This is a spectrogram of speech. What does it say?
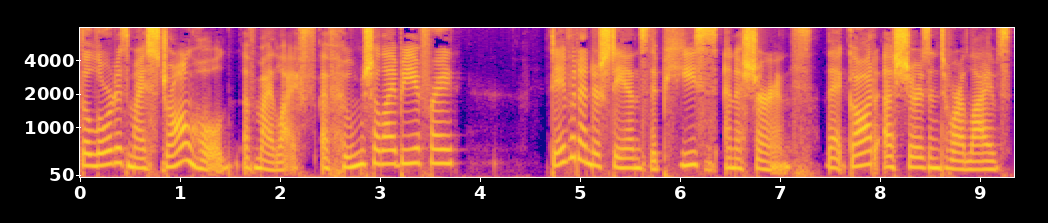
The Lord is my stronghold of my life. Of whom shall I be afraid? David understands the peace and assurance that God ushers into our lives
